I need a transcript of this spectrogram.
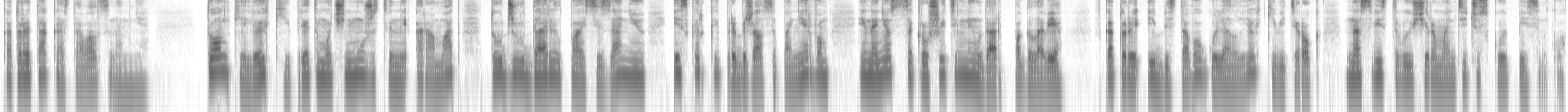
который так и оставался на мне. Тонкий, легкий и при этом очень мужественный аромат тут же ударил по осязанию, искоркой пробежался по нервам и нанес сокрушительный удар по голове, в которой и без того гулял легкий ветерок, насвистывающий романтическую песенку.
